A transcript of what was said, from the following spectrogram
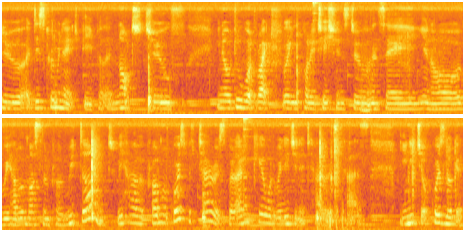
to uh, discriminate people and not to, you know, do what right-wing politicians do Mhm. and say, you know, we have a Muslim problem. We don't. We have a problem, of course, with terrorists, but I don't care what religion a terrorist has. You need to, of course, look at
